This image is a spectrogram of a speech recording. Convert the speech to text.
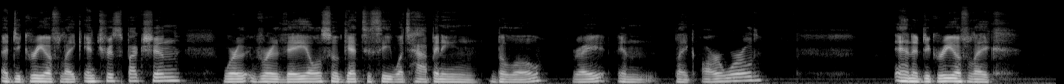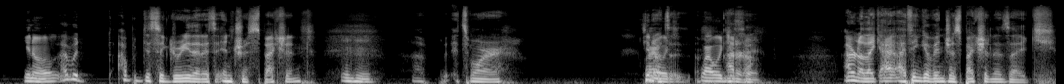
a degree of like introspection where where they also get to see what's happening below, right? In like our world. And a degree of like you know I would I would disagree that it's introspection. mhm. Uh, it's more. You why, know, would, it's a- you- why would you I don't say? know. I don't know. Like I, I think of introspection as like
